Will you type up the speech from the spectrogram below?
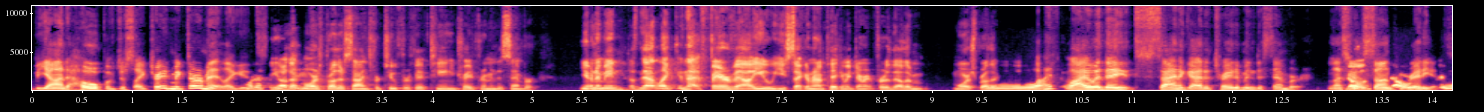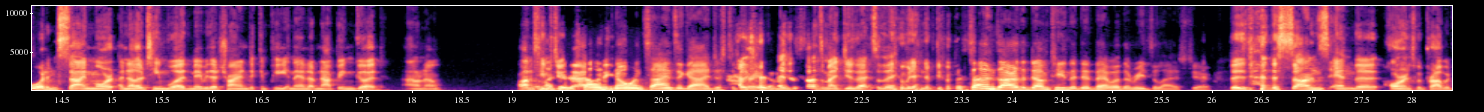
beyond hope of just like trade McDermott. Like, what if the other Morris brother signs for two for fifteen? You trade for him in December. You know what I mean? Doesn't that like isn't that fair value? You second round pick and McDermott for the other Morris brother. What? Why would they sign a guy to trade him in December? Unless no, you're the Suns, no, idiots. They wouldn't sign more. Another team would. Maybe they're trying to compete and they end up not being good. I don't know. A lot of teams do that. Suns, no one signs a guy just to trade him. The Suns might do that, so they would end up doing. The Suns are the dumb team that did that with the Reeds last year. The the Suns and the Hornets would probably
